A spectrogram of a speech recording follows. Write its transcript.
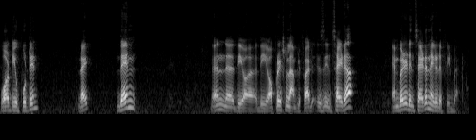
what you put in, right? Then, then uh, the, uh, the operational amplifier is inside a embedded inside a negative feedback, loop,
